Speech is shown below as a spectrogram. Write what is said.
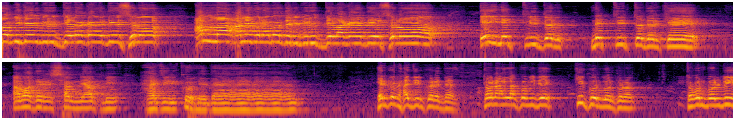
নবীদের বিরুদ্ধে লাগায় দিয়েছিল, আল্লাহ আলিমুল আমাদের বিরুদ্ধে লাগায় দিয়েছিল, এই নেতৃত্বের, নেতৃত্বদেরকে আমাদের সামনে আপনি হাজির করে দেন এরকম হাজির করে দেন তখন আল্লাহ কবিদে কি করব? তখন বলবি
